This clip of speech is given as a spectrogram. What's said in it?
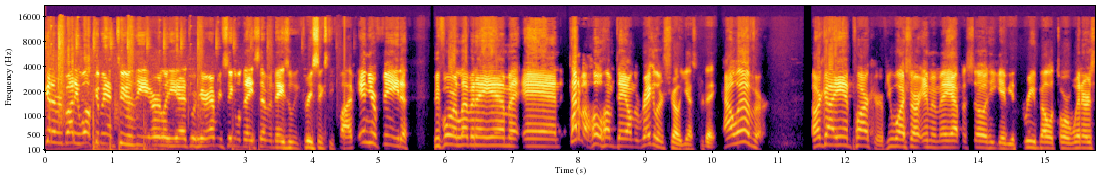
good, everybody? Welcome into the early edge. We're here every single day, seven days a week, 365 in your feed before 11 a.m. and kind of a ho hum day on the regular show yesterday. However, our guy Ian Parker, if you watched our MMA episode, he gave you three Bellator winners,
